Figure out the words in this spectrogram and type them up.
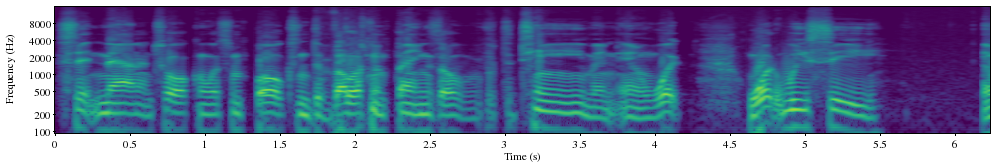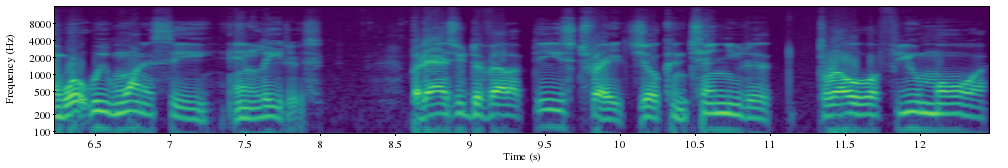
sitting down and talking with some folks and developing things over with the team and, and what what we see and what we want to see in leaders. But as you develop these traits, you'll continue to throw a few more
